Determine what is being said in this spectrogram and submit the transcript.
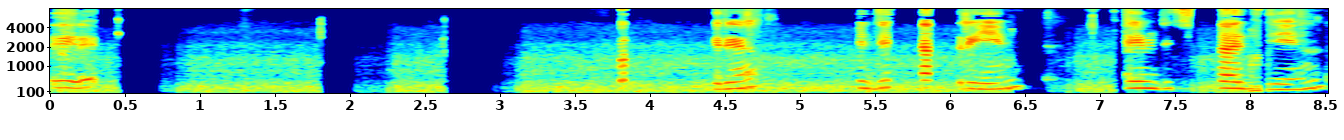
74, четыре, пятьдесят три, семьдесят один,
